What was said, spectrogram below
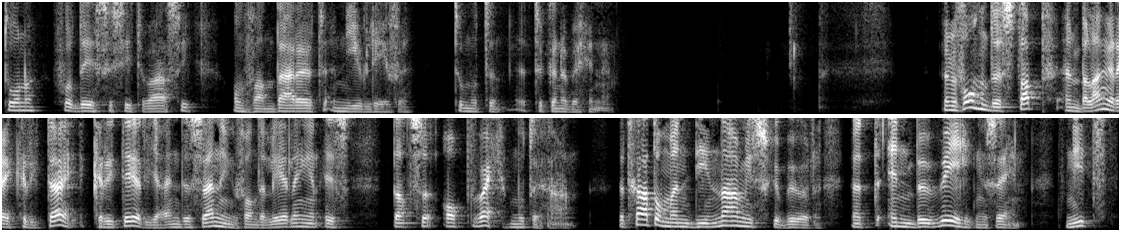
tonen voor deze situatie om van daaruit een nieuw leven te, moeten, te kunnen beginnen. Een volgende stap, een belangrijk criteria in de zending van de leerlingen is dat ze op weg moeten gaan. Het gaat om een dynamisch gebeuren, het in beweging zijn. Niet,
